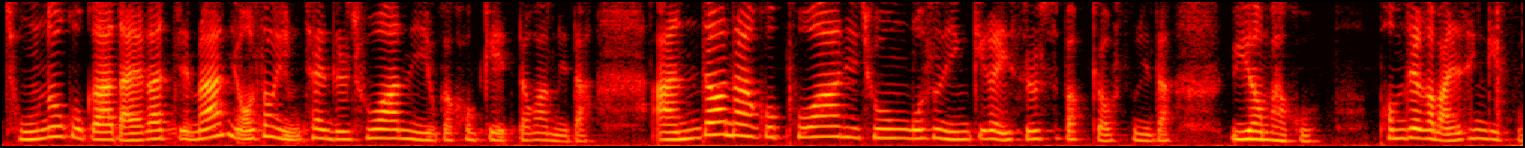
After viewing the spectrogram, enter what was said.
종로구가 낡았지만 여성 임차인들을 좋아하는 이유가 거기에 있다고 합니다. 안전하고 보안이 좋은 곳은 인기가 있을 수밖에 없습니다. 위험하고 범죄가 많이 생기고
